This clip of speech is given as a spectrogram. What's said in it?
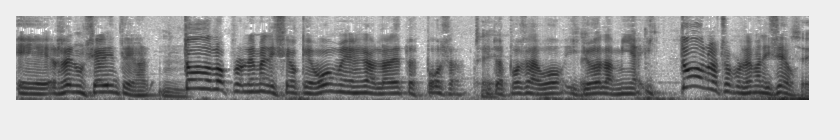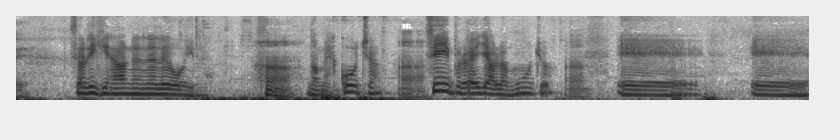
eh, renunciar y entregar. Mm. Todos los problemas, Liceo, que vos me vengas a hablar de tu esposa, Sí. y tu esposa de vos, y Sí. yo de la mía, y todos nuestros problemas, Liceo, Sí. se originaron en el egoísmo. No me escucha, ah, sí, pero ella habla mucho, eh, eh,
